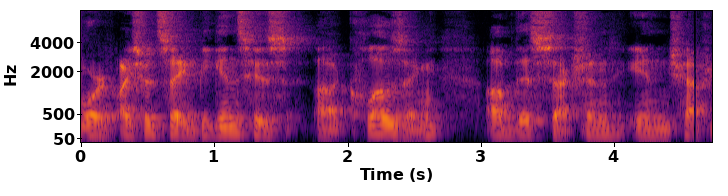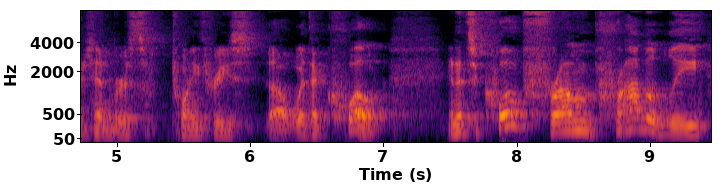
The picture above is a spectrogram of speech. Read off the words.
or I should say, begins his uh, closing of this section in chapter 10, verse 23, uh, with a quote. And it's a quote from probably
